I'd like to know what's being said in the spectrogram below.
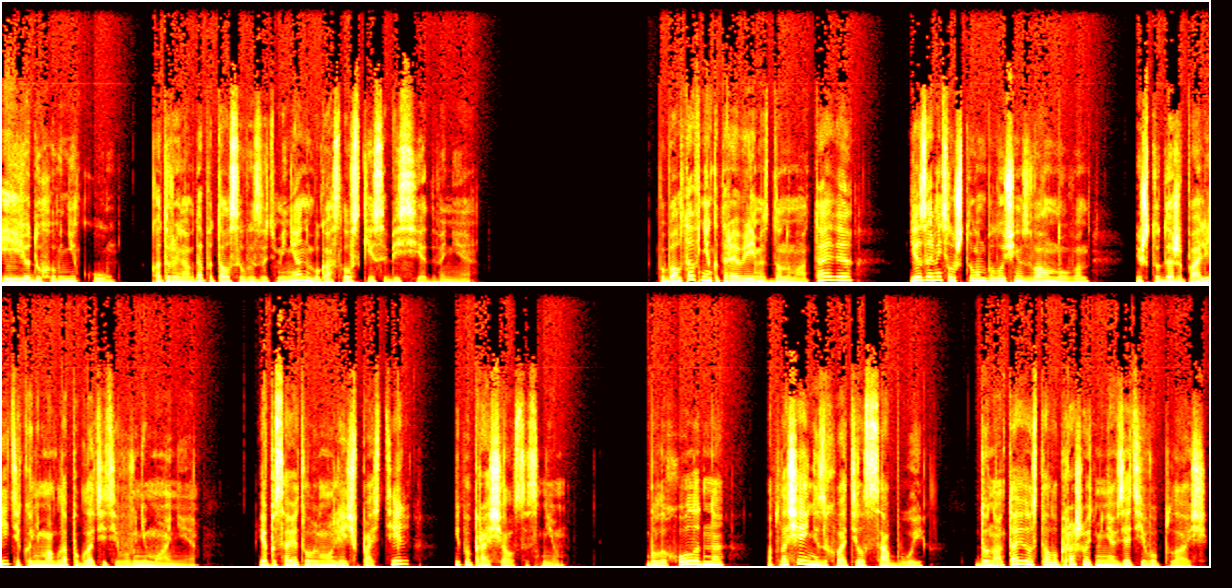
и ее духовнику, который иногда пытался вызвать меня на богословские собеседования. Поболтав некоторое время с Доном Оттавио, я заметил, что он был очень взволнован и что даже политика не могла поглотить его внимание. Я посоветовал ему лечь в постель и попрощался с ним. Было холодно, а плаща я не захватил с собой. Дон Отавио стал упрашивать меня взять его плащ.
